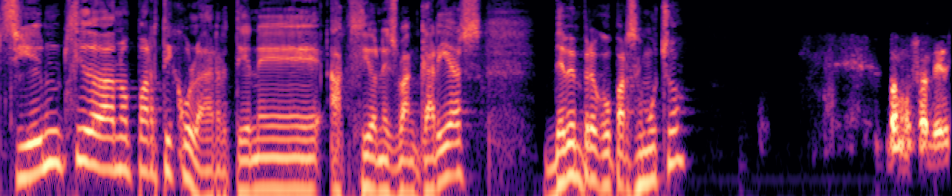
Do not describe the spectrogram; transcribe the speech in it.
si un ciudadano particular tiene acciones bancarias, ¿deben preocuparse mucho? Vamos a ver,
